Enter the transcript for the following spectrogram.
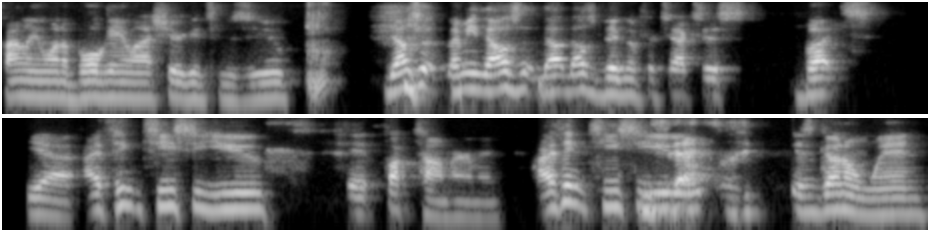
finally won a bowl game last year against Mizzou. That was a, I mean that was that, that was a big one for Texas, but yeah, I think TCU. It, fuck Tom Herman. I think TCU Exactly. is gonna win.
